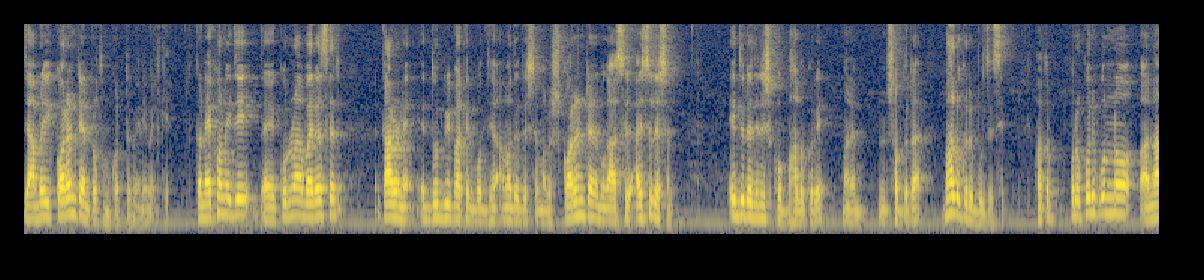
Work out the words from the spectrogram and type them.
যে আমরা এই কোয়ারেন্টাইন প্রথম করতে হবে অ্যানিমেলকে কারণ এখন এই যে করোনা ভাইরাসের কারণে দুর্বিপাকের মধ্যে আমাদের দেশের মানুষ কোয়ারেন্টাইন এবং আইসোলেশন এই দুটো জিনিস খুব ভালো করে মানে শব্দটা ভালো করে বুঝেছে। হয়তো পুরো পরিপূর্ণ না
